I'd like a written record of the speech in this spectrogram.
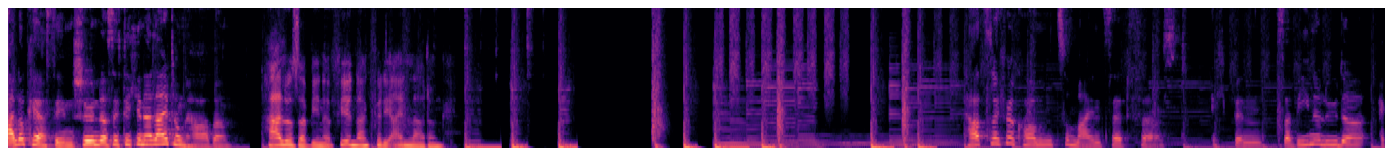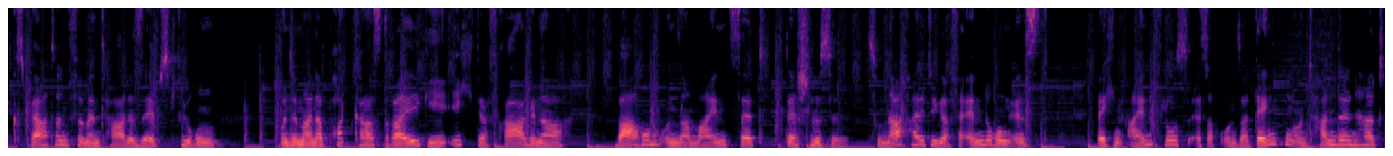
Hallo Kerstin, schön, dass ich dich in der Leitung habe. Hallo Sabine, vielen Dank für die Einladung. Herzlich willkommen zu Mindset First. Ich bin Sabine Lüder, Expertin für mentale Selbstführung und in meiner Podcast-Reihe gehe ich der Frage nach, warum unser Mindset der Schlüssel zu nachhaltiger Veränderung ist, welchen Einfluss es auf unser Denken und Handeln hat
